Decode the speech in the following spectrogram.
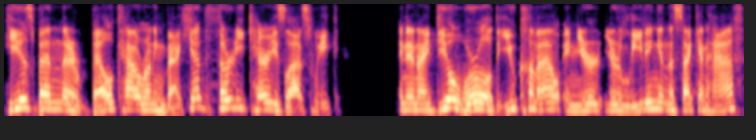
He has been their bell cow running back. He had 30 carries last week. In an ideal world, you come out and you're you're leading in the second half.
